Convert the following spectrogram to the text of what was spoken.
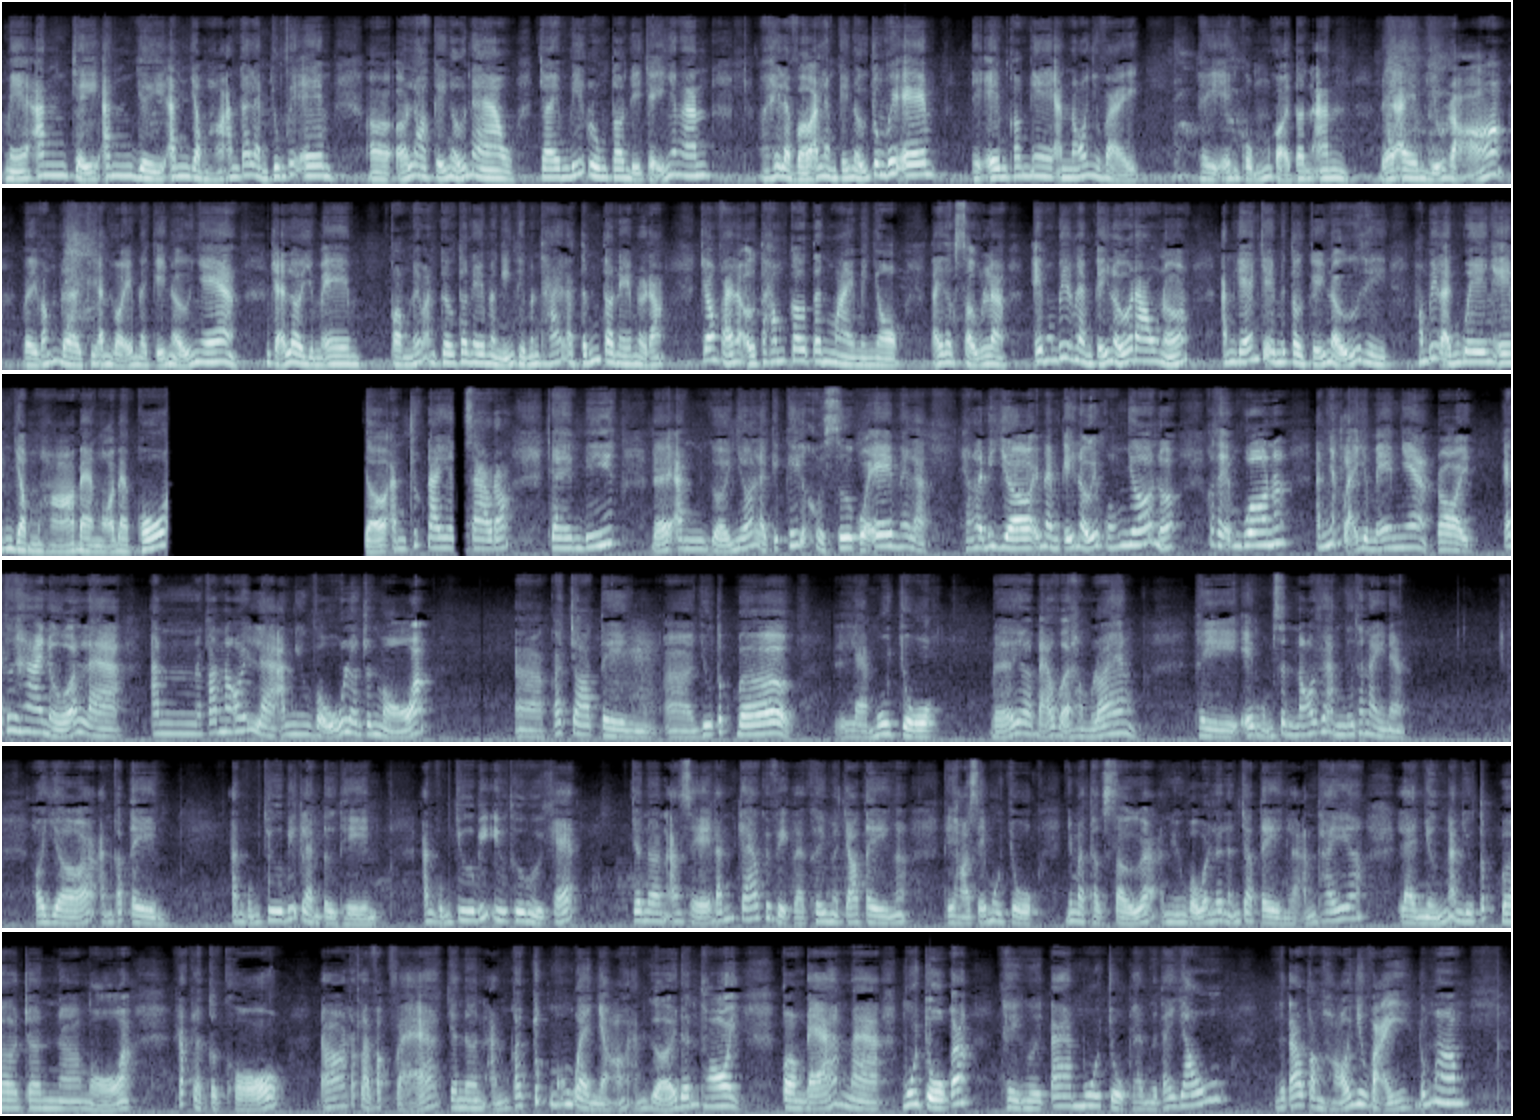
mẹ anh chị anh dì anh dòng họ anh có làm chung với em. Ờ, ở lo kỹ nữ nào cho em biết luôn tên địa chỉ nha anh. Ờ, hay là vợ anh làm kỹ nữ chung với em. Thì em có nghe anh nói như vậy thì em cũng gọi tên anh để em hiểu rõ về vấn đề khi anh gọi em là kỹ nữ nha. Anh trả lời giùm em. Còn nếu anh kêu tên em là Nguyễn Thị Minh Thái là tính tên em rồi đó. Chứ không phải là ừ tao không kêu tên mày mày nhột. Tại thật sự là em không biết em làm kỹ nữ ở đâu nữa anh gán cho em cái từ kỹ nữ thì không biết là anh quen em dòng họ bà ngoại bà cố. Vợ anh trước đây hay sao đó cho em biết để anh gợi nhớ lại cái ký ức hồi xưa của em hay là hẳn là bây giờ em làm kỹ nữ em cũng không nhớ nữa. Có thể em quên á anh nhắc lại giùm em nha. Rồi cái thứ hai nữa là anh có nói là anh nghiên vũ lên trên mộ á. À, có cho tiền à, youtuber là mua chuột để à, bảo vệ hồng loan thì em cũng xin nói với anh như thế này nè. Hồi giờ anh có tiền anh cũng chưa biết làm từ thiện anh cũng chưa biết yêu thương người khác. Cho nên anh sẽ đánh tráo cái việc là khi mà cho tiền á thì họ sẽ mua chuột nhưng mà thật sự á, anh Nguyên Vũ anh lên ảnh cho tiền là anh thấy á, là những anh youtuber trên ờ, mộ á, rất là cực khổ. Đó rất là vất vả. Cho nên ảnh có chút món quà nhỏ ảnh gửi đến thôi. Còn đã mà mua chuột á thì người ta mua chuột là người ta giấu. Người ta đâu cần hỏi như vậy, đúng không?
